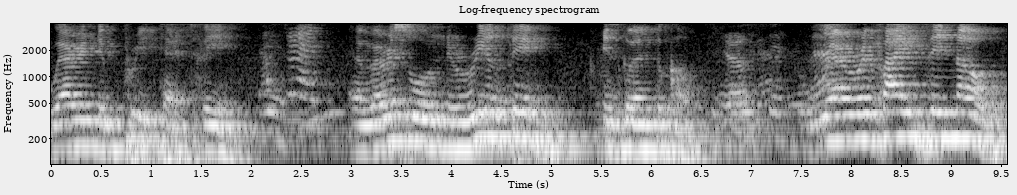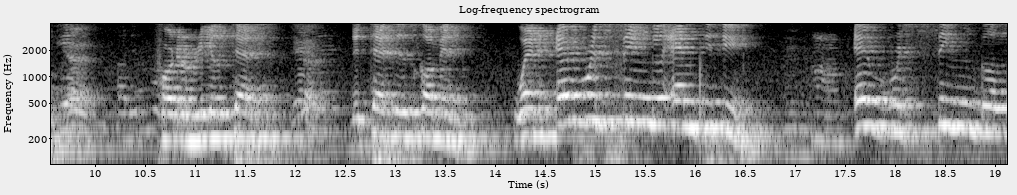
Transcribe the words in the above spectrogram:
We are in the pre-test phase. That's right. And very soon the real thing is going to come. Yes. We are revising now Yes. for the real test. Yes. The test is coming when every single entity, Mhm. every single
